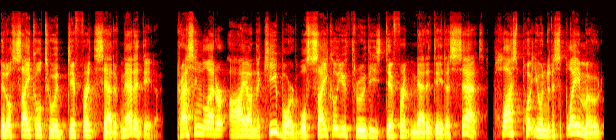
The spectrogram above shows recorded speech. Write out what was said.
it'll cycle to a different set of metadata. Pressing the letter I on the keyboard will cycle you through these different metadata sets, plus put you into display mode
